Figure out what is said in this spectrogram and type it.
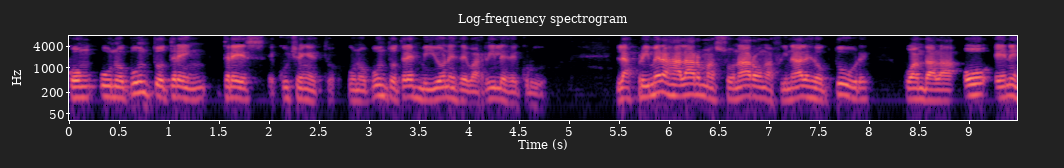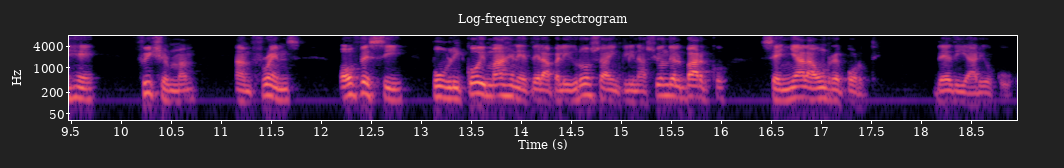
con 1.3, escuchen esto, 1.3 millones de barriles de crudo. Las primeras alarmas sonaron a finales de octubre cuando la ONG Fisherman and Friends of the Sea publicó imágenes de la peligrosa inclinación del barco, señala un reporte del diario Cuba.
